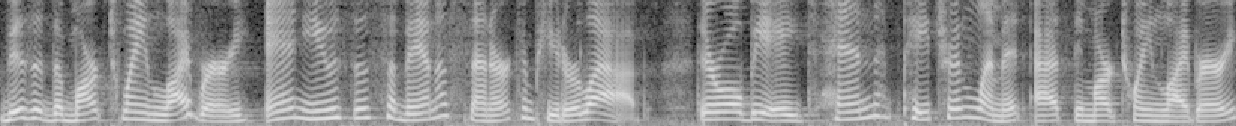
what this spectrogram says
visit the Mark Twain Library, and use the Savannah Center Computer Lab. There will be a 10 patron limit at the Mark Twain Library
